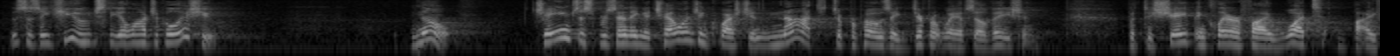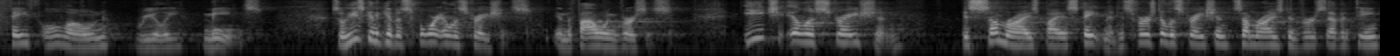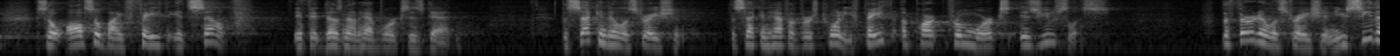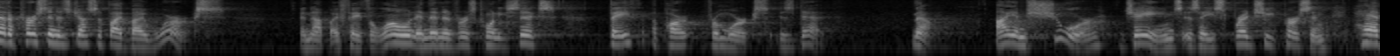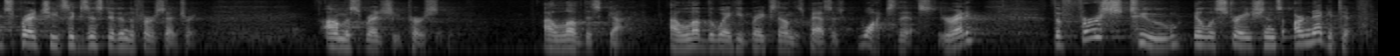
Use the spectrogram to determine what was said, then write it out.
This is a huge theological issue. No. James is presenting a challenging question not to propose a different way of salvation, but to shape and clarify what by faith alone really means. So he's going to give us four illustrations in the following verses. Each illustration is summarized by a statement. His first illustration, summarized in verse 17, so also by faith itself, if it does not have works, is dead. The second illustration, the second half of verse 20, faith apart from works is useless. The third illustration, you see that a person is justified by works and not by faith alone. And then in verse 26, faith apart from works is dead. Now, I am sure James is a spreadsheet person, had spreadsheets existed in the first century. I'm a spreadsheet person. I love this guy. I love the way he breaks down this passage. Watch this. You ready? The first two illustrations are negative.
